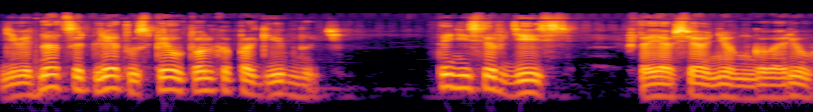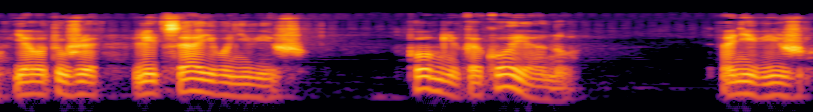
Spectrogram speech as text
19 лет успел только погибнуть. Ты не сердись, что я все о нем говорю. Я вот уже лица его не вижу. Помню, какое оно, а не вижу.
